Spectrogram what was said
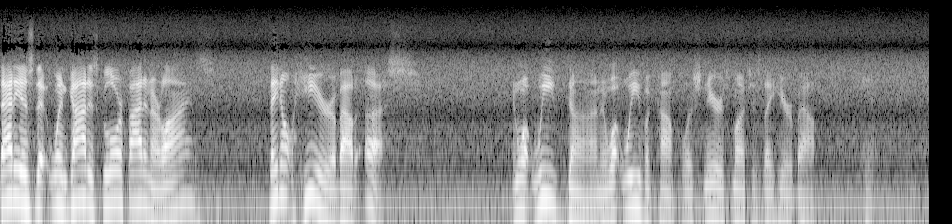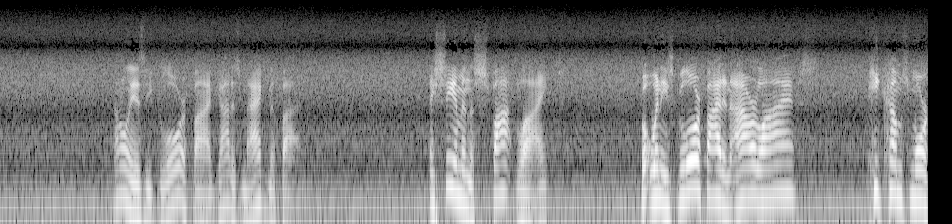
That is, that when God is glorified in our lives, they don't hear about us and what we've done and what we've accomplished near as much as they hear about Him. Not only is He glorified, God is magnified. They see Him in the spotlight, but when He's glorified in our lives, He comes more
